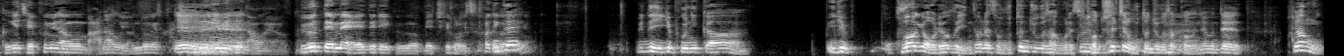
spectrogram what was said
그게 제품이 나오면 만화하고 연동해서 같이 예, 예. 그림이 나와요. 그것 때문에 애들이 그거 매출이 거기서 터지거든요. 근데 이게 보니까, 이게 뭐 구하기 어려워서 인터넷에서 웃돈 주고 사고 그래서 저도 실제로 웃돈 주고 샀거든요. 근데 그냥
